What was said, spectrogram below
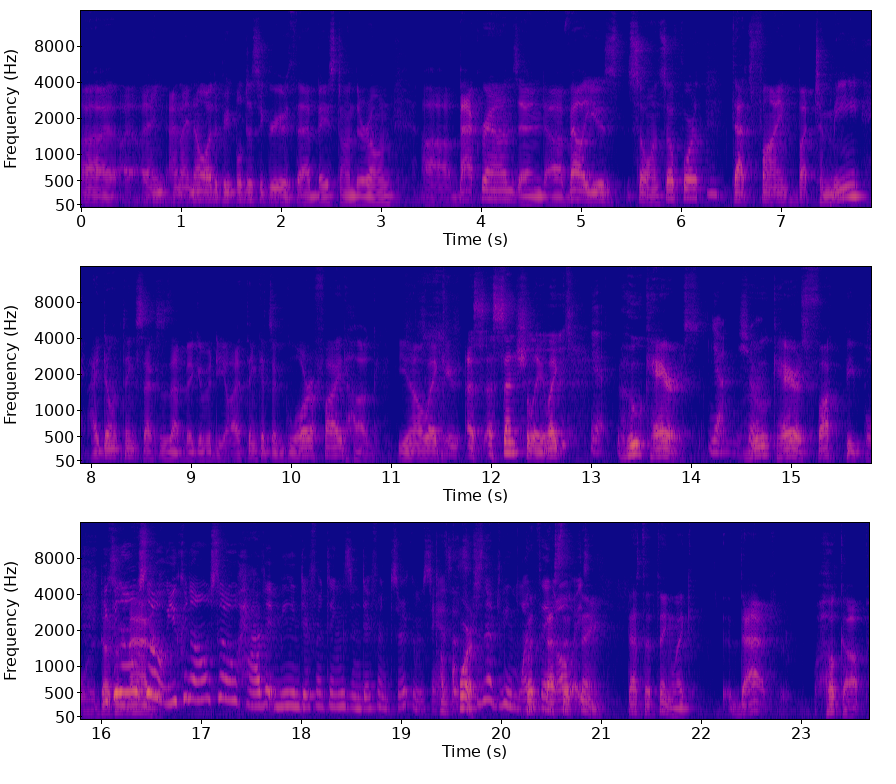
uh, and, and I know other people disagree with that based on their own uh, backgrounds and uh, values, so on and so forth. Mm. That's fine, but to me, I don't think sex is that big of a deal. I think it's a glorified hug. You know, like essentially, like Yeah. who cares? Yeah, sure. Who cares? Fuck people. It doesn't you can matter. also you can also have it mean different things in different circumstances. Of course. It doesn't have to mean one but thing that's always. the thing. That's the thing. Like that hookup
